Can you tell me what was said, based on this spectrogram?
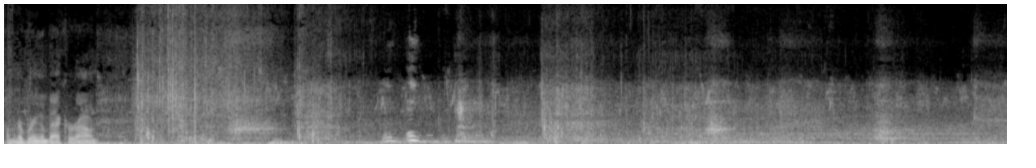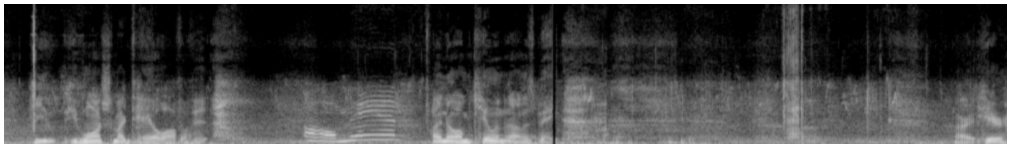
I'm gonna bring him back around. He he launched my tail off of it. Oh man. I know I'm killing it on this bait. All right, here.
